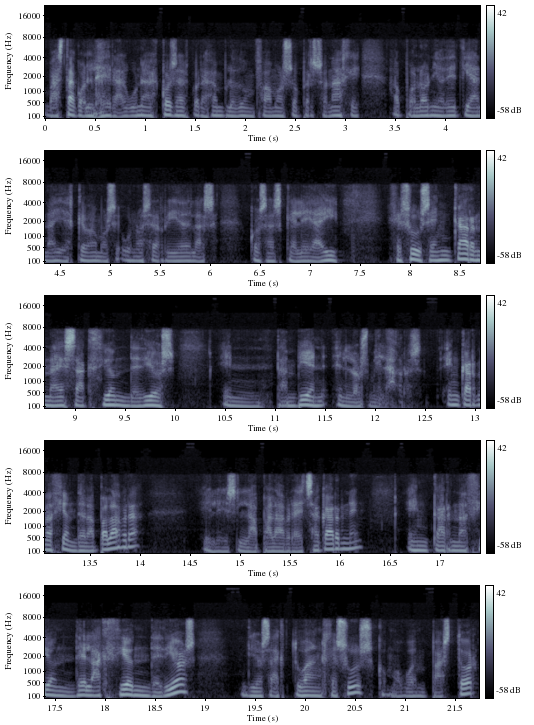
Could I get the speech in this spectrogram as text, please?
basta con leer algunas cosas, por ejemplo, de un famoso personaje, Apolonio de Tiana, y es que vamos, uno se ríe de las cosas que lee ahí. Jesús encarna esa acción de Dios en, también en los milagros. Encarnación de la palabra, Él es la palabra hecha carne, encarnación de la acción de Dios, Dios actúa en Jesús como buen pastor,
